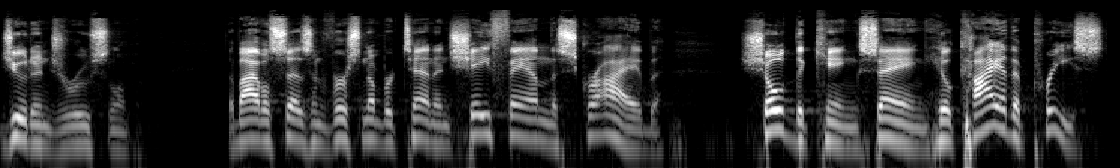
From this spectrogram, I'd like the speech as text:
Judah and Jerusalem. The Bible says in verse number 10 And Shaphan the scribe showed the king, saying, Hilkiah the priest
